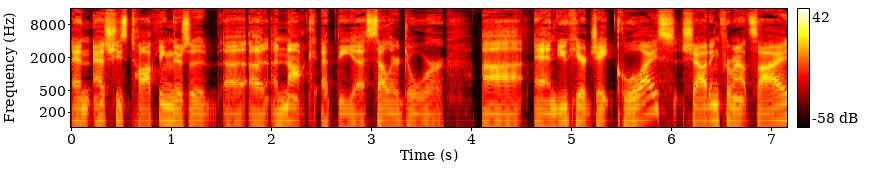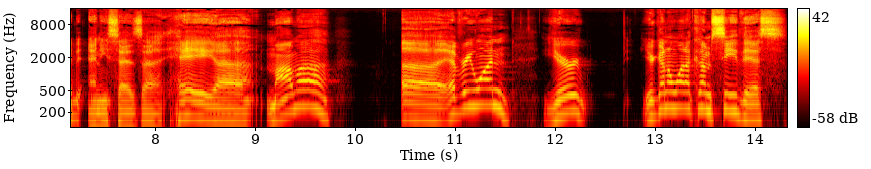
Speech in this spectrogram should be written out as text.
And as she's talking, there's a a, a knock at the uh, cellar door, uh, and you hear Jake Cool Ice shouting from outside, and he says, uh, "Hey, uh, Mama, uh, everyone, you're you're gonna want to come see this."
